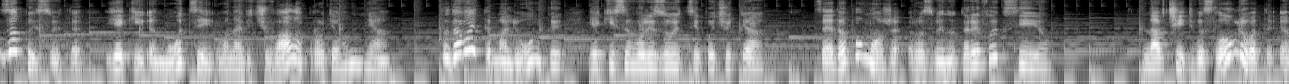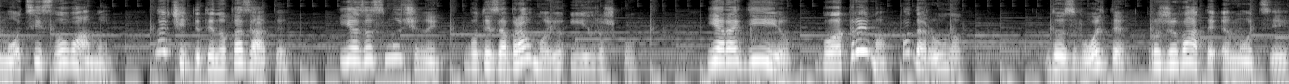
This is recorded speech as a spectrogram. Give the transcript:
записуйте, які емоції вона відчувала протягом дня. Додавайте малюнки, які символізують ці почуття. Це допоможе розвинути рефлексію. Навчіть висловлювати емоції словами. Навчіть дитину казати Я засмучений, бо ти забрав мою іграшку. Я радію, бо отримав подарунок. Дозвольте проживати емоції.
